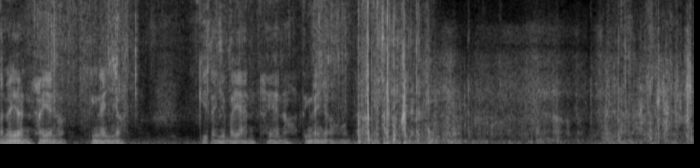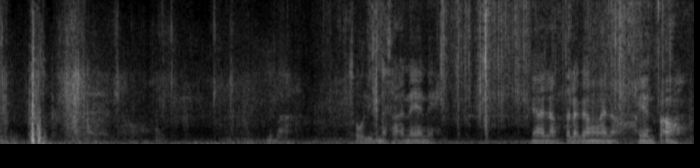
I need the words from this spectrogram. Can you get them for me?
ano yan ayan o oh, tingnan nyo. Kita nyo ba yan? Ayan o oh, tingnan nyo. Ang dami. Nakakapaglagay diba? Solid na sana yan eh. Kaya lang talagang ano ayan pa oh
